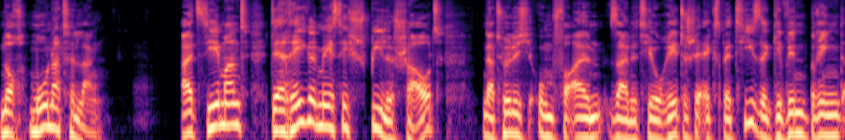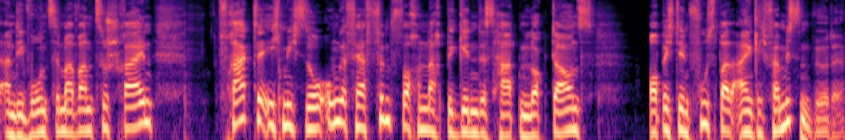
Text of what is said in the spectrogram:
noch monatelang. Als jemand, der regelmäßig Spiele schaut, natürlich um vor allem seine theoretische Expertise gewinnbringend an die Wohnzimmerwand zu schreien, fragte ich mich so ungefähr fünf Wochen nach Beginn des harten Lockdowns, ob ich den Fußball eigentlich vermissen würde.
